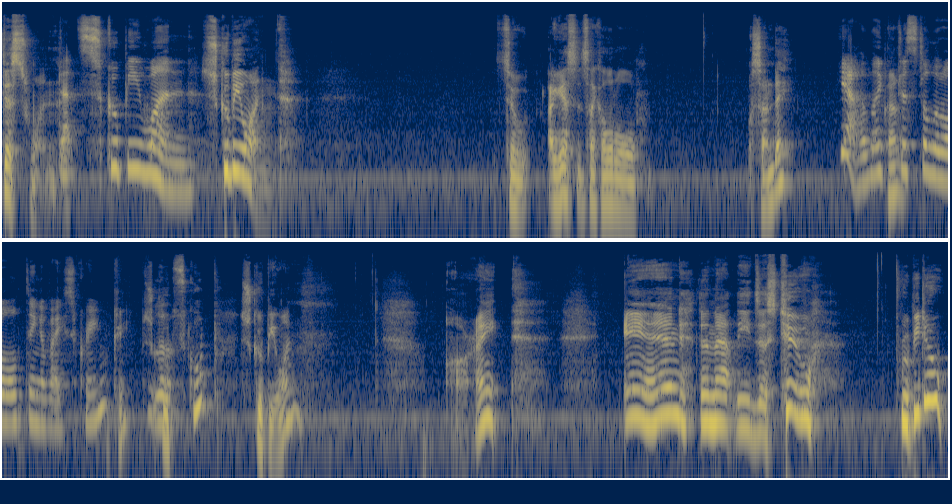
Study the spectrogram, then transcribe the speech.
this one? That's Scoopy One. Scooby One. So I guess it's like a little sundae. Yeah, like Huh? just a little thing of ice cream. Okay, A little scoop. Scoopy One. All right. And then that leads us to Rupee Doo.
